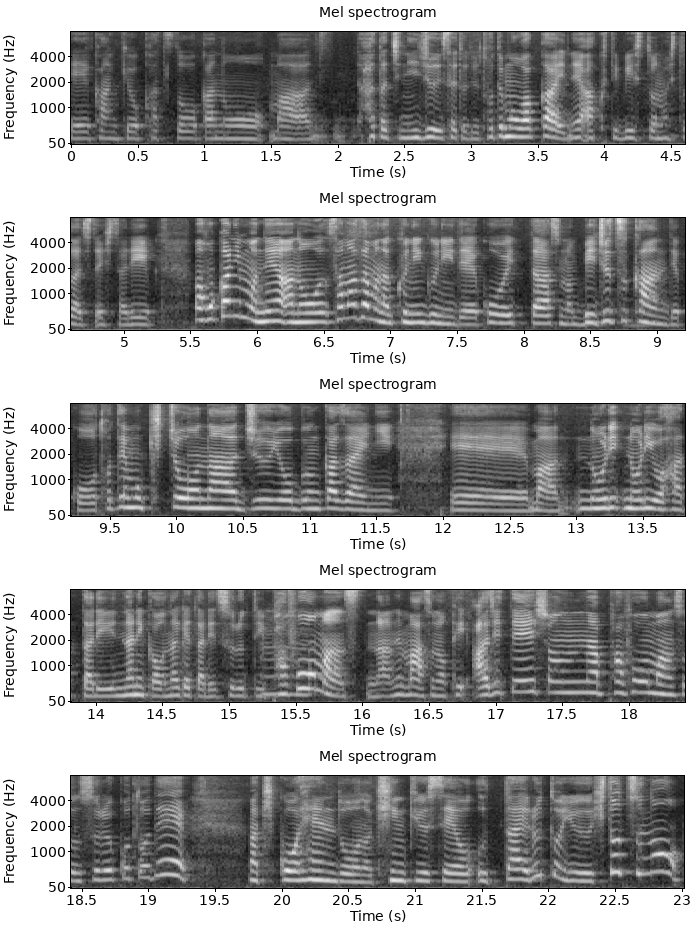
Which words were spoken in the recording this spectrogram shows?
えー環境活動家の、まあ、20歳21歳というとても若い、ね、アクティビストの人たちでしたり、まあ、他にもねさまざまな国々でこういったその美術館でこうとても貴重な重要文化財に、えーまあ、のりのりを貼ったり何かを投げたりするというパフォーマンスなね、まあ、そのアジテーションなパフォーマンスをすることで、まあ、気候変動の緊急性を訴えるという一つの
